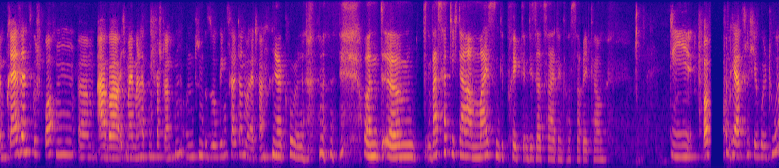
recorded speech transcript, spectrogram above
im Präsens gesprochen, ähm, aber ich meine, man hat es nicht verstanden und hm. so ging es halt dann weiter. Ja, cool. Und ähm, was hat dich da am meisten geprägt in dieser Zeit in Costa Rica? Die offen und herzliche Kultur.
